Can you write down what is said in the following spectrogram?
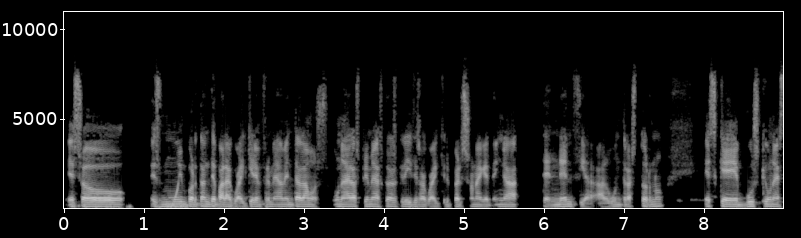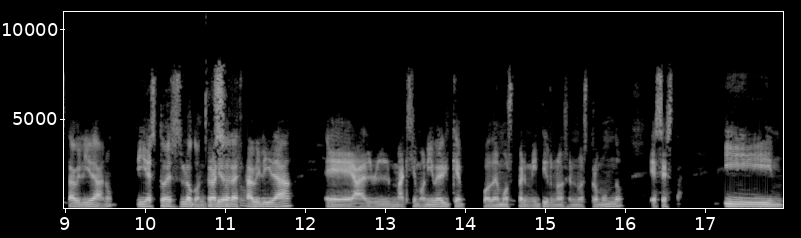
Eso es muy importante para cualquier enfermedad mental. Vamos, una de las primeras cosas que le dices a cualquier persona que tenga tendencia a algún trastorno es que busque una estabilidad, ¿no? Y esto es lo contrario de la estabilidad eh, al máximo nivel que podemos permitirnos en nuestro mundo, es esta. Y,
